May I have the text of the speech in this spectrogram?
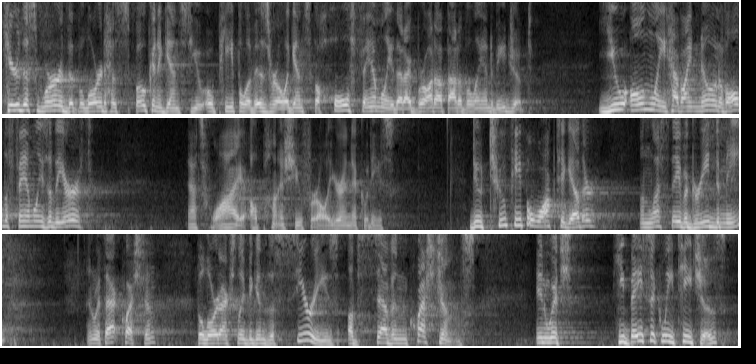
Hear this word that the Lord has spoken against you, O people of Israel, against the whole family that I brought up out of the land of Egypt. You only have I known of all the families of the earth. That's why I'll punish you for all your iniquities. Do two people walk together unless they've agreed to meet? And with that question, the Lord actually begins a series of seven questions in which he basically teaches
